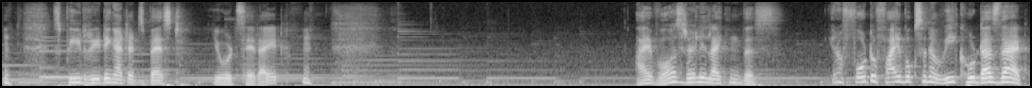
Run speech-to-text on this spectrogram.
Speed reading at its best, you would say, right? I was really liking this. You know, four to five books in a week, who does that?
